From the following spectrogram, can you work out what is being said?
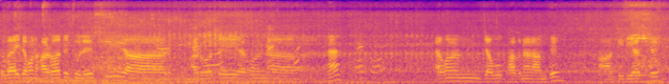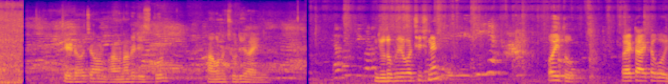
তো গাইজ যখন হাড়োয়াতে চলে এসেছি। আর হাড়োয়াতে এখন হ্যাঁ? এখন যাব ভাগনার আনতে। আর দিদি আসছে। তো এটা হচ্ছে আমার ভাগনাদের স্কুল, এখনও ছুটি হয়নি। জুতো খুঁজে পাচ্ছিস না? ওই তো, ওই একটা একটা কই?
